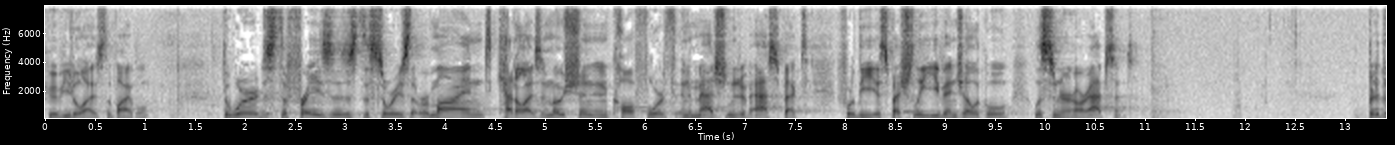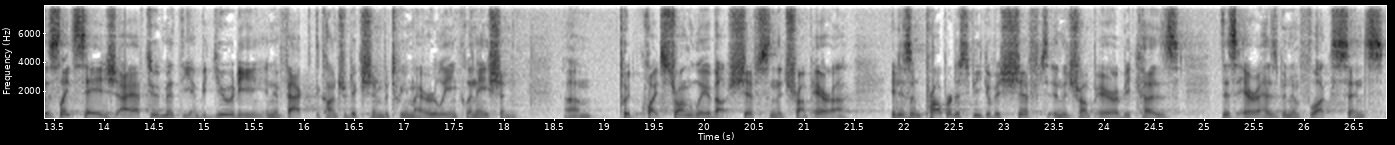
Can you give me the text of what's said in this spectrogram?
who have utilized the Bible. The words, the phrases, the stories that remind, catalyze emotion, and call forth an imaginative aspect for the especially evangelical listener are absent. But at this late stage, I have to admit the ambiguity, and in fact, the contradiction between my early inclination, um, put quite strongly about shifts in the Trump era. It isn't proper to speak of a shift in the Trump era because this era has been in flux since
